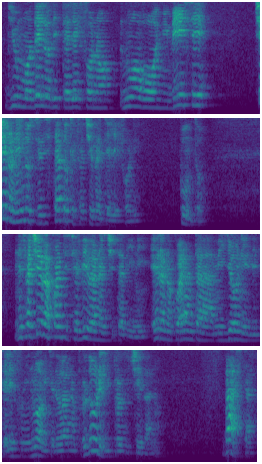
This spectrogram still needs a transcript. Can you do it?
di un modello di telefono nuovo ogni mese? C'era un'industria di stato che faceva i telefoni. Punto. Ne faceva quanti servivano ai cittadini. Erano 40 milioni di telefoni nuovi che dovevano produrre li producevano. Basta.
